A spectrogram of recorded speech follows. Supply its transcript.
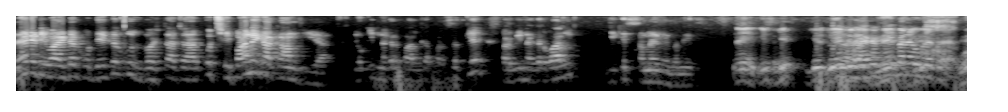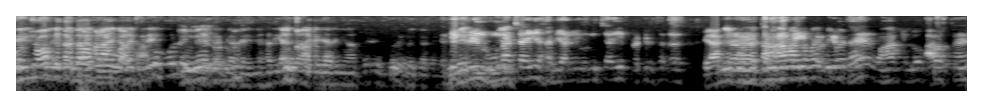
नए डिवाइडर को देकर उस भ्रष्टाचार को छिपाने का काम किया जो कि नगर पालिका परिषद के प्रवीण अग्रवाल जी के समय में बने थे। नहीं इस ये ये डिवाइडर नहीं बने हुए थे वो चौक की तरह बना हुआ था। है ग्रीन होना चाहिए हरियाली होनी चाहिए प्रकृति है वहाँ के लोग स्वस्थ हैं।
